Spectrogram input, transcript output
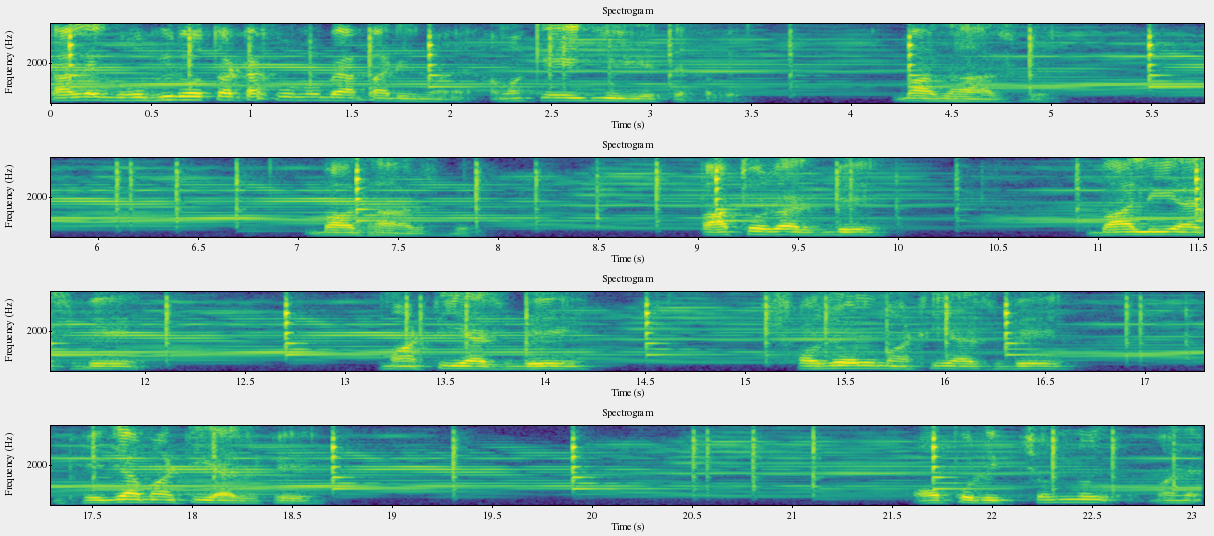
তাহলে গভীরতাটা কোনো ব্যাপারই নয়। আমাকে এগিয়ে যেতে হবে। বাধা আসবে। বাধা আসবে। পাথর আসবে, বালি আসবে মাটি আসবে, সজল মাটি আসবে, ভেজা মাটি আসবে। অপরিচ্ছন্ন মানে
